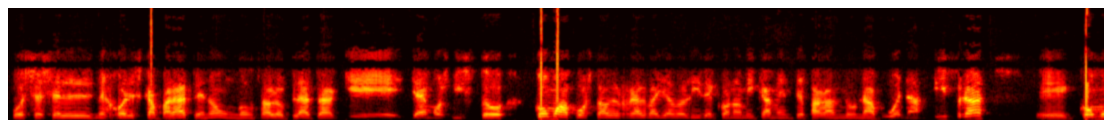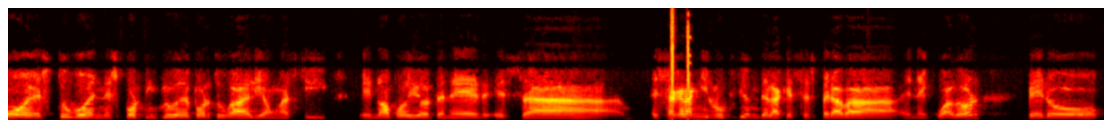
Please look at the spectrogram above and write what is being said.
pues es el mejor escaparate, ¿no? Un Gonzalo Plata que ya hemos visto cómo ha apostado el Real Valladolid económicamente pagando una buena cifra, eh, cómo estuvo en Sporting Club de Portugal y aún así eh, no ha podido tener esa, esa gran irrupción de la que se esperaba en Ecuador, pero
